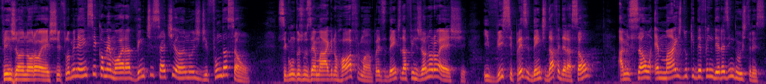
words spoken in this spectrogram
Firjan Noroeste Fluminense comemora 27 anos de fundação. Segundo José Magno Hoffman, presidente da Firjan Noroeste e vice-presidente da federação, a missão é mais do que defender as indústrias,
